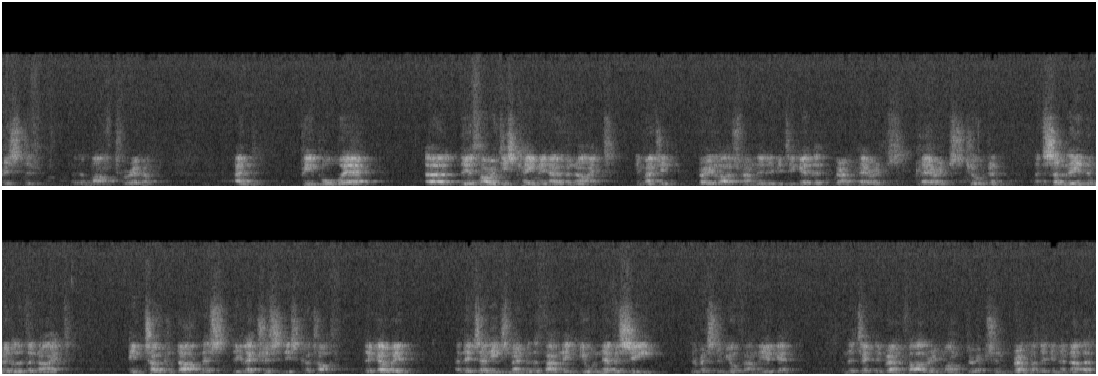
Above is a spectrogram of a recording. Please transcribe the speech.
wrists are uh, marked forever. And people where uh, the authorities came in overnight. Imagine very large family living together, grandparents, parents, children, and suddenly in the middle of the night, in total darkness, the electricity is cut off, they go in, and they tell each member of the family, you will never see the rest of your family again. And they take the grandfather in one direction, grandmother in another,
